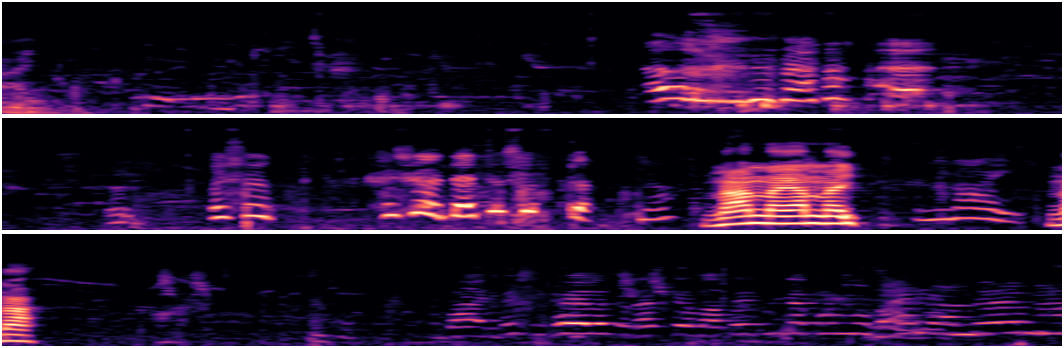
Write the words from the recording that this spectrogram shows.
নাই না চিন্তা করল ভাই না।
